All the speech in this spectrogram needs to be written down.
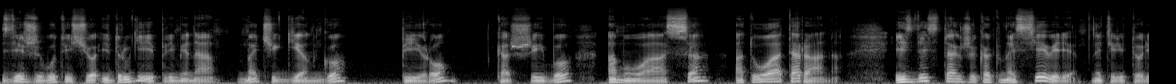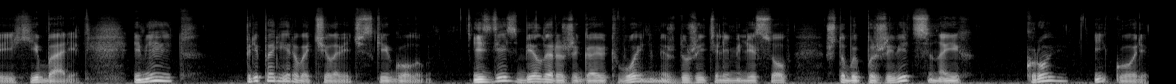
здесь живут еще и другие племена – Мачигенго, Пиро, Кашибо, Амуаса, Атуатарана. И здесь так же, как на севере, на территории Хибари, имеют препарировать человеческие головы. И здесь белые разжигают войны между жителями лесов, чтобы поживиться на их крови и горе.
